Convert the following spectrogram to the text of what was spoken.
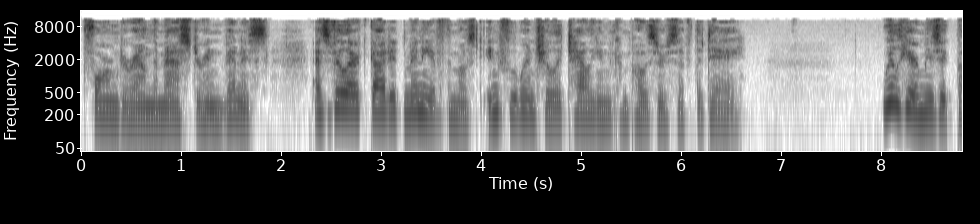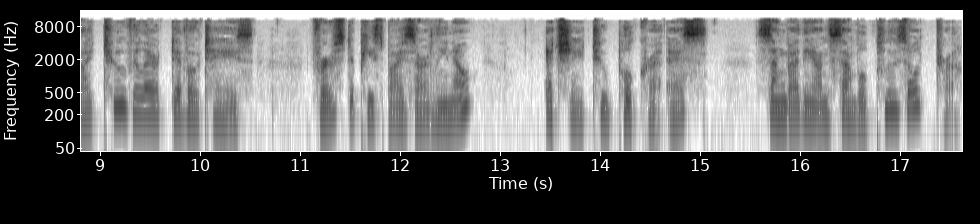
formed around the master in Venice, as Willaert guided many of the most influential Italian composers of the day. We'll hear music by two Willaert devotees. First, a piece by Zarlino, Ecce tu pulchra es, sung by the ensemble Plus Ultra.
